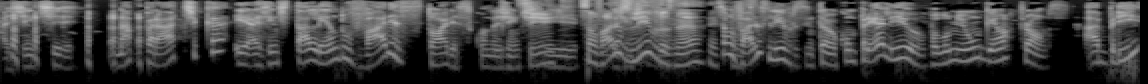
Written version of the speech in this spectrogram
a gente, na prática, a gente tá lendo várias histórias quando a gente. Sim, são vários gente, livros, né? São vários livros. Então, eu comprei ali o volume 1 Game of Thrones. Abri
